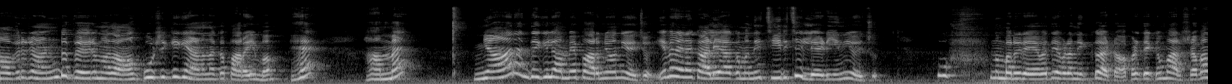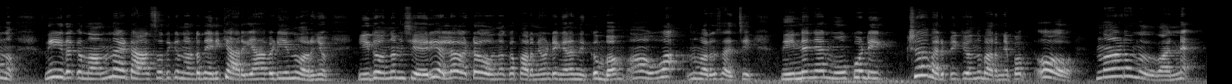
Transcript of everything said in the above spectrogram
അവർ രണ്ടുപേരും അത് ആഘോഷിക്കുകയാണെന്നൊക്കെ പറയുമ്പം ഏ അമ്മ ഞാൻ എന്തെങ്കിലും അമ്മയെ പറഞ്ഞോ എന്ന് ചോദിച്ചു. ഇവൻ എന്നെ കളിയാക്കുമ്പോൾ നീ ചിരിച്ചില്ലേടി എന്ന് ചോദിച്ചു. ഉഫ് എന്നും പറഞ്ഞ് രേവതി അവിടെ നിൽക്കുക കേട്ടോ. അപ്പോഴത്തേക്കും വർഷ വന്നു. നീ ഇതൊക്കെ നന്നായിട്ട് ആസ്വദിക്കുന്നുണ്ടെന്ന് എനിക്ക് അറിയാവടി എന്ന് പറഞ്ഞു. ഇതൊന്നും ശരിയല്ല കേട്ടോ എന്നൊക്കെ പറഞ്ഞുകൊണ്ട് ഇങ്ങനെ നിൽക്കുമ്പം ആ ഉവ എന്ന് പറഞ്ഞു സച്ചി നിന്നെ ഞാൻ മൂക്കൊണ്ട് ഇക്ഷ വരപ്പിക്കുമെന്ന് പറഞ്ഞപ്പം ഓ നടന്നത് തന്നെ.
